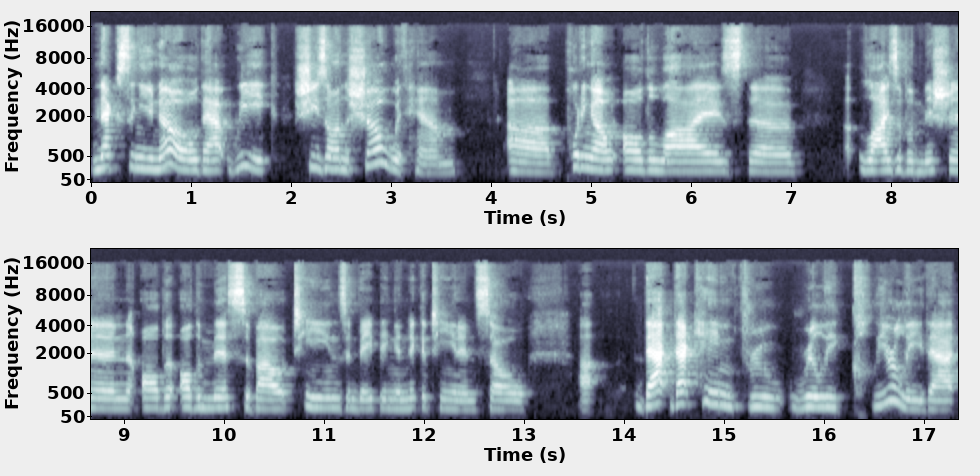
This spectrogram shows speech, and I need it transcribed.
next thing you know, that week she's on the show with him, uh, putting out all the lies, the uh, lies of omission, all the all the myths about teens and vaping and nicotine. And so uh, that that came through really clearly that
